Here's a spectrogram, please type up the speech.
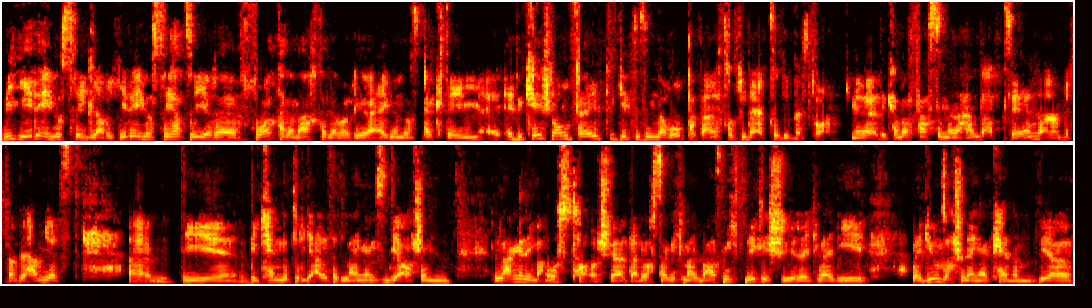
wie jede Industrie, glaube ich. Jede Industrie hat so ihre Vorteile, Nachteile, aber ihre eigenen Aspekte. Im Education-Umfeld gibt es in Europa gar nicht so viele AdTech-Investoren. Die kann man fast an einer Hand abzählen. Ähm, ich glaube, wir haben jetzt, ähm, die, wir kennen natürlich alle seit langem, sind ja auch schon lange im Austausch. Dadurch, sage ich mal, war es nicht wirklich schwierig, weil die, weil die uns auch schon länger kennen. Wir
